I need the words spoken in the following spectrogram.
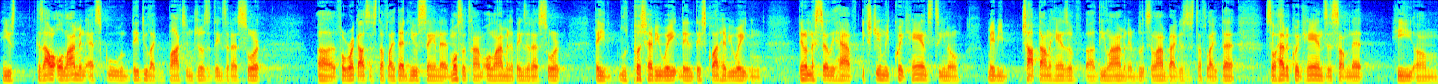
He was because our O linemen at school, they do like boxing drills and things of that sort uh, for workouts and stuff like that. And he was saying that most of the time, O linemen and things of that sort, they push heavy weight, they, they squat heavy weight, and they don't necessarily have extremely quick hands to, you know, maybe chop down the hands of uh, D linemen and blitzing linebackers and stuff like that. So having quick hands is something that he um,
